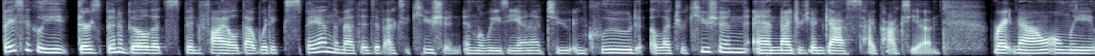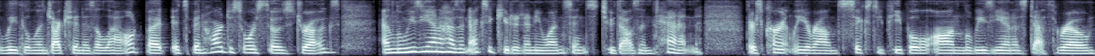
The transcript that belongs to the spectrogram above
basically, there's been a bill that's been filed that would expand the methods of execution in Louisiana to include electrocution and nitrogen gas hypoxia. Right now, only lethal injection is allowed, but it's been hard to source those drugs, and Louisiana hasn't executed anyone since 2010. There's currently around 60 people on Louisiana's death row.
